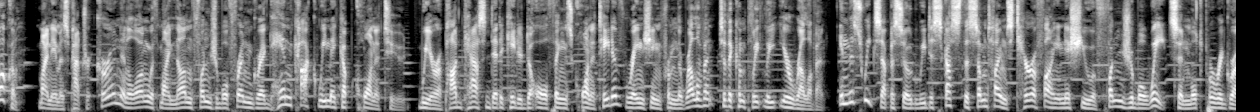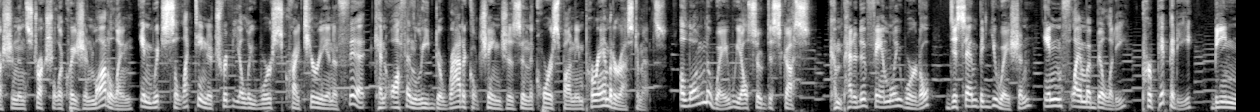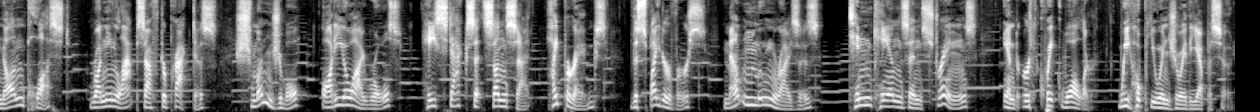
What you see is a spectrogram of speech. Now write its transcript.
Welcome. My name is Patrick Curran, and along with my non fungible friend Greg Hancock, we make up Quantitude. We are a podcast dedicated to all things quantitative, ranging from the relevant to the completely irrelevant. In this week's episode, we discuss the sometimes terrifying issue of fungible weights in multiple regression and structural equation modeling, in which selecting a trivially worse criterion of fit can often lead to radical changes in the corresponding parameter estimates. Along the way, we also discuss competitive family wordle, disambiguation, inflammability, perpipity, being nonplussed, running laps after practice, schmungible, audio eye rolls, haystacks at sunset, hyper eggs, the Spider Verse, mountain moon rises, tin cans and strings, and earthquake Waller. We hope you enjoy the episode.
